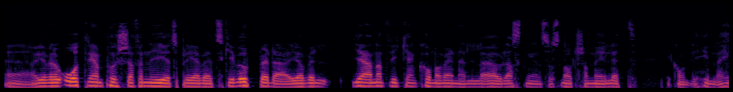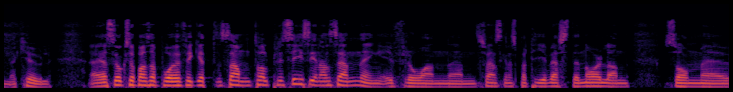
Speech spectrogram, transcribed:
Eh, jag vill återigen pusha för nyhetsbrevet, skriv upp er där. Jag vill gärna att vi kan komma med den här lilla överraskningen så snart som möjligt. Det kommer bli himla himla kul. Eh, jag ska också passa på, jag fick ett samtal precis innan sändning ifrån ehm, Svenskarnas parti i Västernorrland som eh,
